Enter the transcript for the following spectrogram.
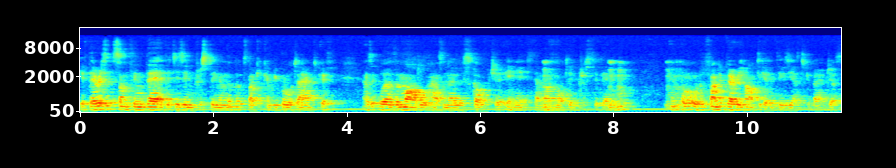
if there isn't something there that is interesting and that looks like it can be brought out, if, as it were, the marble has no sculpture in it, then I'm not interested in Mhm. and- Mhm. or, or would find it very hard to get enthusiastic about just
